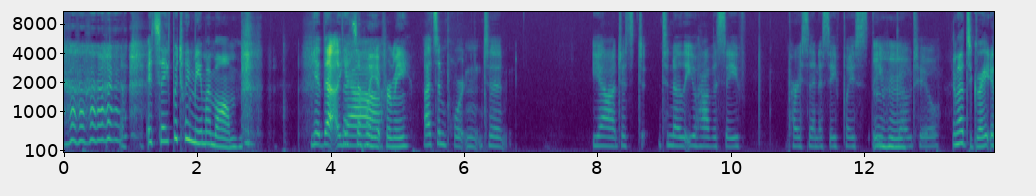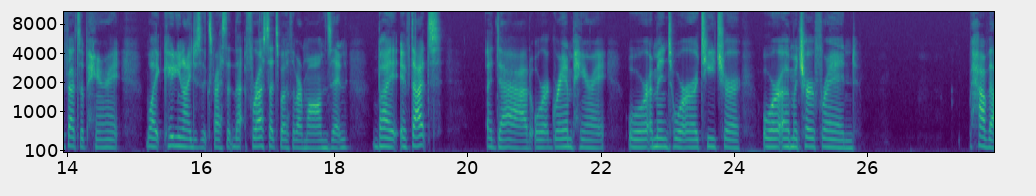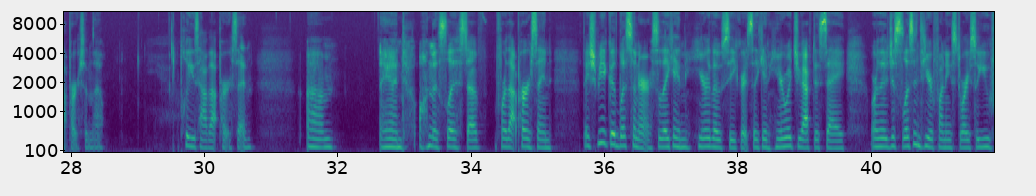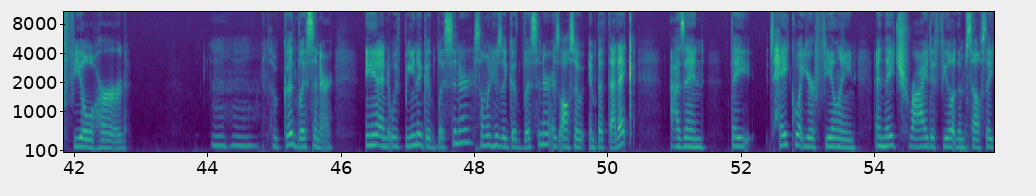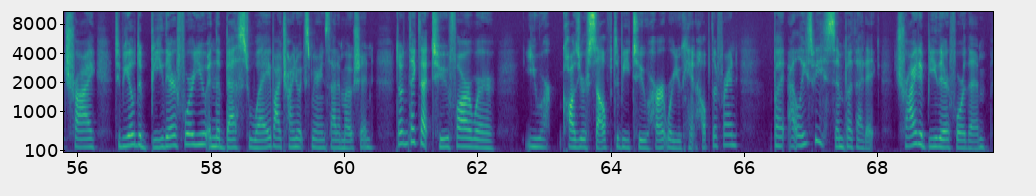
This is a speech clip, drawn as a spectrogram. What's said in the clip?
It's safe between me and my mom. Yeah, that That's yeah. definitely it for me. That's important to. Yeah, just to know that you have a safe person, a safe place that you Mhm. can go to. And that's great if that's a parent. Like Katie and I just expressed that, that for us that's both of our moms and but if that's a dad or a grandparent or a mentor or a teacher or a mature friend have that person though. Please have that person. Um and on this list of for that person they should be a good listener so they can hear those secrets, they can hear what you have to say, or they just listen to your funny story so you feel heard. Mm-hmm. So, good listener. And with being a good listener, someone who's a good listener is also empathetic, as in they take what you're feeling and they try to feel it themselves. They try to be able to be there for you in the best way by trying to experience that emotion. Don't take that too far where you cause yourself to be too hurt where you can't help the friend, but at least be sympathetic. Try to be there for them.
